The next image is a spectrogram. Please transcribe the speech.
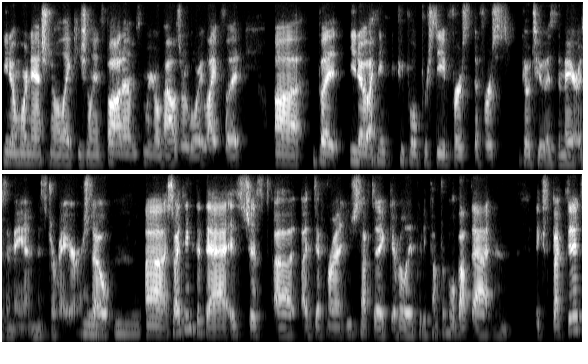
you know, more national, like Keisha Lance Bottoms, Muriel Bowser, Lori Lightfoot. Uh, but you know, I think people perceive first the first go to is the mayor is a man, Mr. Mayor. So, mm-hmm. uh, so I think that that is just a, a different. You just have to get really pretty comfortable about that and expect it.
